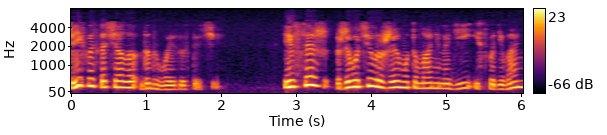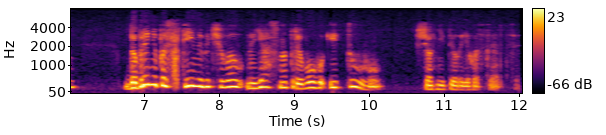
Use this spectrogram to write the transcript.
що їх вистачало до нової зустрічі. І все ж, живучи в рожевому тумані надій і сподівань, Добриня постійно відчував неясну тривогу і тугу, що гнітили його серце.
